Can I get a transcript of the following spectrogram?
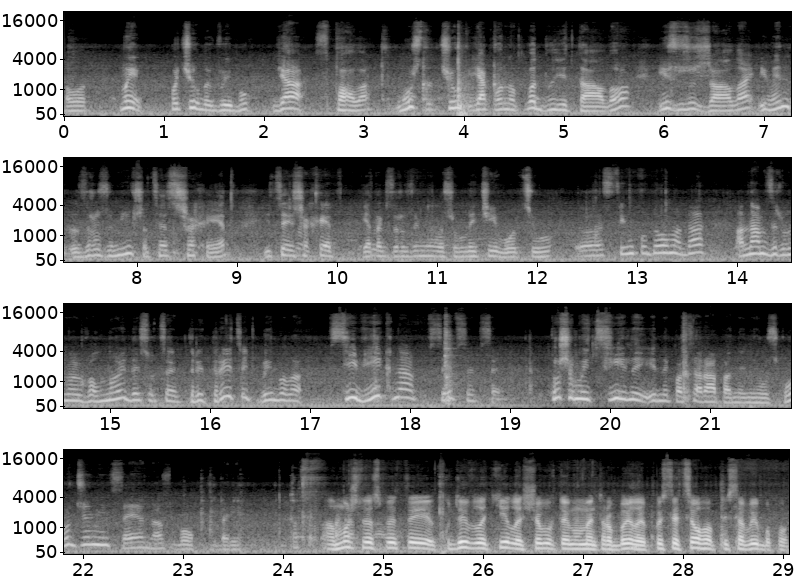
От ми почули вибух. Я спала. Муж чув, як воно подлітало і жужжало, і він зрозумів, що це шахет. І цей шахет, я так зрозуміла, що влетів оцю е, стінку дома, да? а нам зривною волною десь оце в 3.30 вибило всі вікна, все, все, все. То, що ми цілі і не поцарапані, не ушкоджені, це нас Бог беріг. А можете розповісти, куди влетіли, що ви в той момент робили після цього, після вибуху?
